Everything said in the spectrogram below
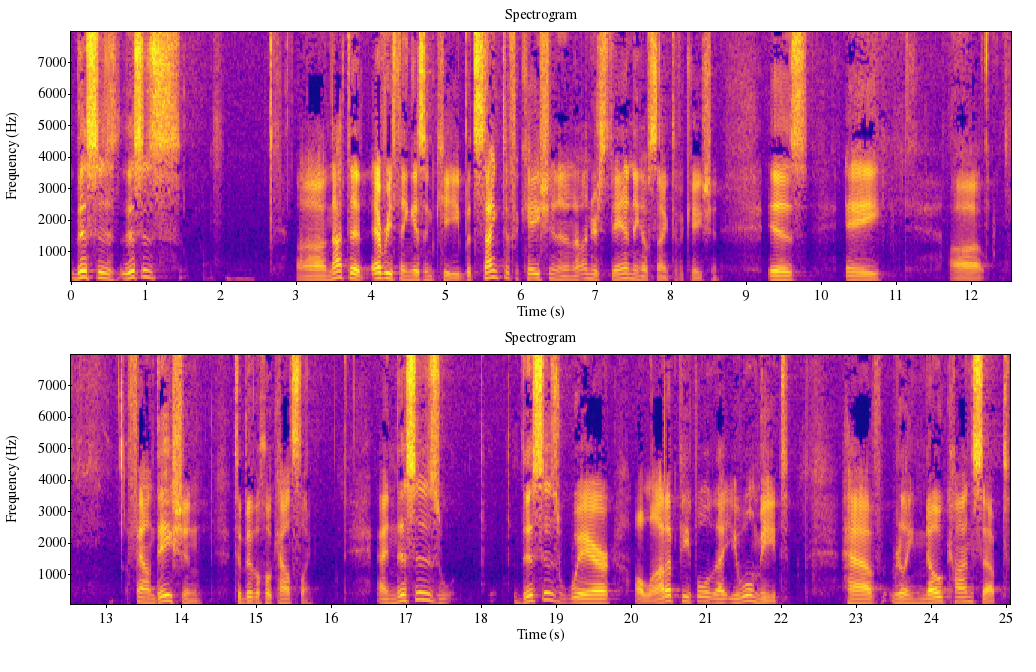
this is this is uh, not that everything isn't key, but sanctification and an understanding of sanctification is a uh, foundation to biblical counseling. And this is, this is where a lot of people that you will meet have really no concept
